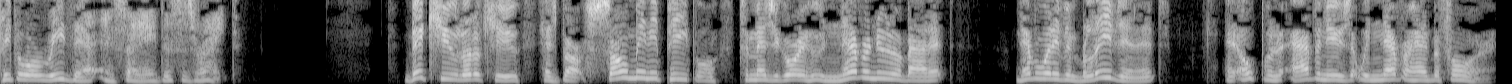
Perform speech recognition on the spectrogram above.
People will read that and say, Hey, this is right. Big Q, Little Q has brought so many people to Medjugorje who never knew about it, never would even believed in it, and opened avenues that we never had before.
